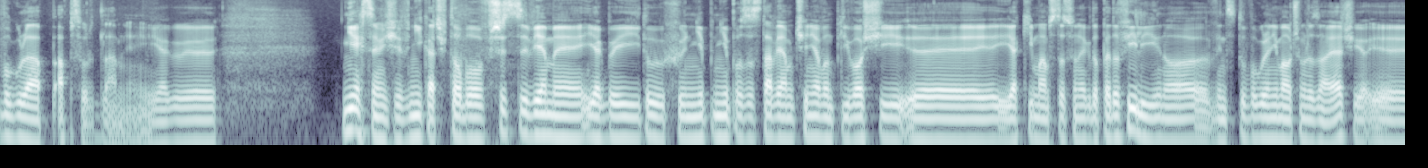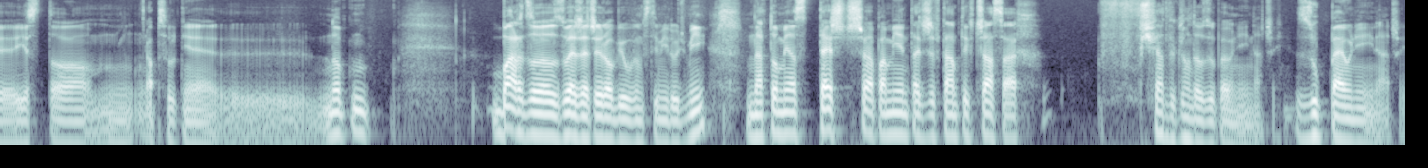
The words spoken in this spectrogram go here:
w ogóle ab- absurd dla mnie i jakby nie chcę się wnikać w to, bo wszyscy wiemy jakby i tu nie, nie pozostawiam cienia wątpliwości, yy, jaki mam stosunek do pedofilii, no więc tu w ogóle nie ma o czym rozmawiać. Yy, Jest to mm, absolutnie yy, no mm, bardzo złe rzeczy robiłbym z tymi ludźmi. Natomiast też trzeba pamiętać, że w tamtych czasach świat wyglądał zupełnie inaczej. Zupełnie inaczej.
